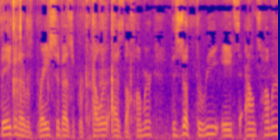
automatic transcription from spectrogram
big and abrasive as a propeller as the Hummer. This is a 3 8 ounce Hummer,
